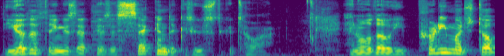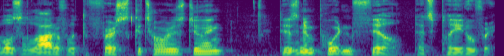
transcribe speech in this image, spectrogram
The other thing is that there's a second acoustic guitar, and although he pretty much doubles a lot of what the first guitar is doing, there's an important fill that's played over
